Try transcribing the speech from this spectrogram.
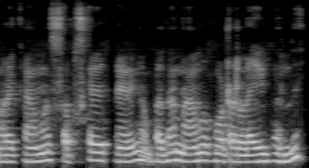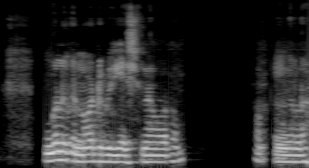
மறக்காமல் சப்ஸ்கிரைப் பண்ணிடுங்க. அப்போ தான் நாம் போடுற லைவ் வந்து உங்களுக்கு நோட்டிஃபிகேஷனாக வரும். ஓகேங்களா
